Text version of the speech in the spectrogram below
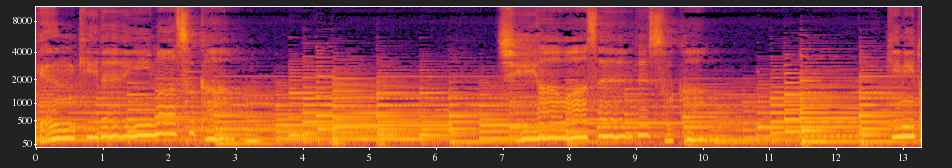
元気でいますか？幸せですか？君と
